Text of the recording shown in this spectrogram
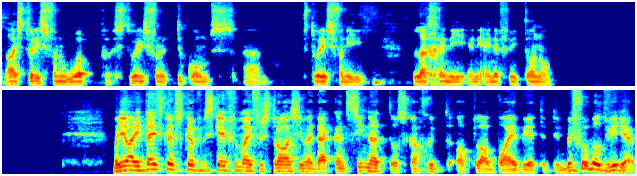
Daai stories van hoop, stories van 'n toekoms, ehm um, stories van die lig in die in die einde van die tonnel. Maar ja, die tydskrif skryf beskryf vir my frustrasie want ek kan sien dat ons kan goed al klaar baie beter doen. Byvoorbeeld video.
